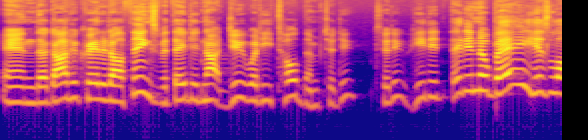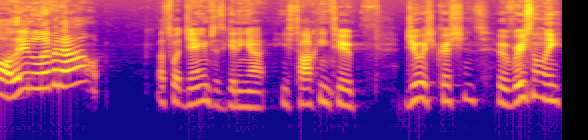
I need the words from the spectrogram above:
in the God who created all things, but they did not do what he told them to do. To do. He did, they didn't obey his law, they didn't live it out. That's what James is getting at. He's talking to Jewish Christians who've recently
